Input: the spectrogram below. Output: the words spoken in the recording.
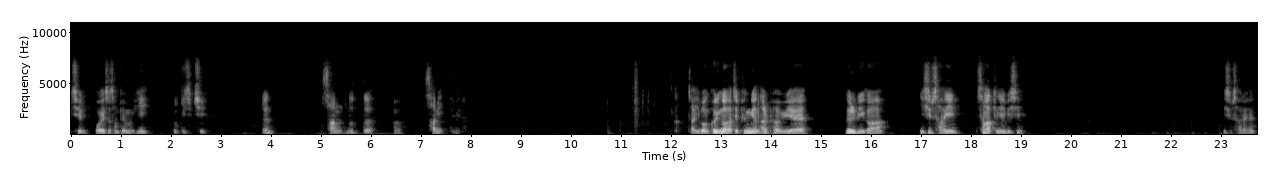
7, 5에서 3 빼면 2, 루트 27은 3 루트 어, 3이 됩니다. 자, 이번 그림과 같이 평면 알파 위에 넓이가 24인 삼각형 ABC 24래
